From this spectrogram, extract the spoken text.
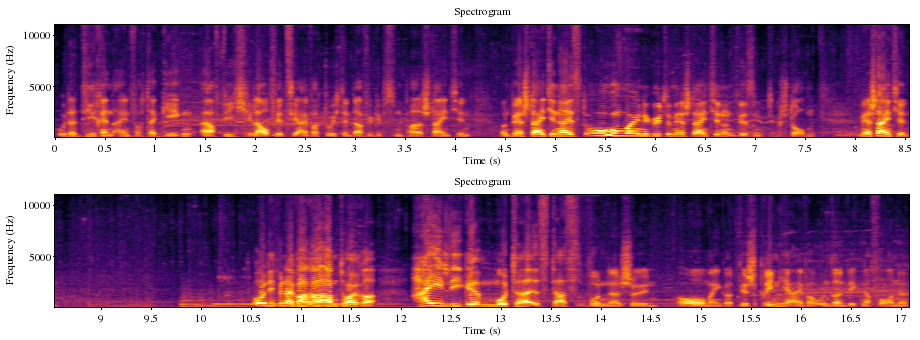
Oder die rennen einfach dagegen. Ach, wie ich laufe jetzt hier einfach durch, denn dafür gibt es ein paar Steinchen. Und mehr Steinchen heißt, oh meine Güte, mehr Steinchen und wir sind gestorben. Mehr Steinchen. Und ich bin ein wahrer Abenteurer. Heilige Mutter, ist das wunderschön. Oh mein Gott, wir springen hier einfach unseren Weg nach vorne.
